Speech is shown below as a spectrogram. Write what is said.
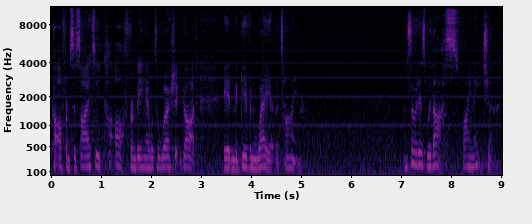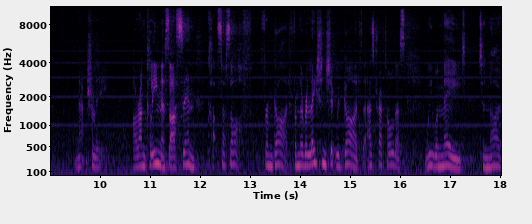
cut off from society, cut off from being able to worship God in the given way at the time. And so it is with us by nature, naturally. Our uncleanness, our sin, cuts us off from God, from the relationship with God that, as Trev told us, we were made to know.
